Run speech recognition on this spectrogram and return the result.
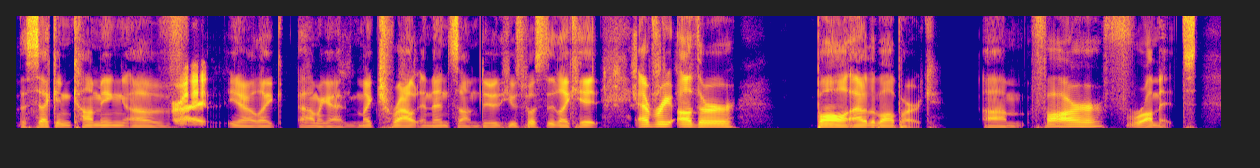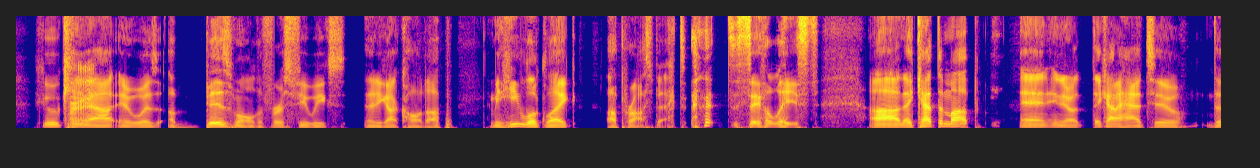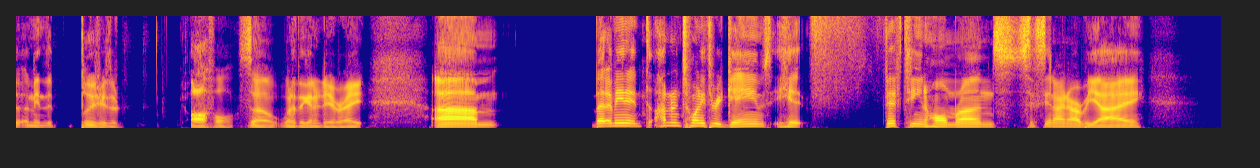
the second coming of, Right. you know, like oh my god, Mike Trout and then some, dude. He was supposed to like hit every other ball out of the ballpark. Um, far from it who came Right. out and was abysmal the first few weeks that he got called up. I mean, he looked like a prospect, to say the least. Uh, they kept him up, and you know they kind of had to. The, I mean, the Blue Jays are awful, so what are they going to do, right? Um, but I mean, in 123 games, he hit 15 home runs, 69 RBI.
